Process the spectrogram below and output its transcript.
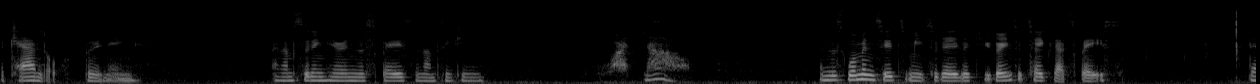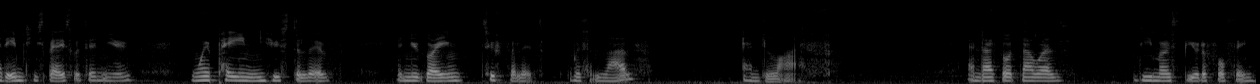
a candle burning. And I'm sitting here in this space and I'm thinking, what now? And this woman said to me today that you're going to take that space, that empty space within you, where pain used to live, and you're going to fill it with love and life. And I thought that was the most beautiful thing.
